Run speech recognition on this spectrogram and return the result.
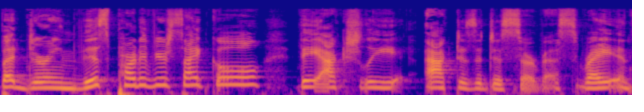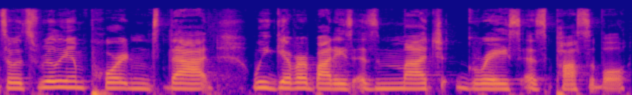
But during this part of your cycle, they actually act as a disservice, right? And so it's really important that we give our bodies as much grace as possible.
